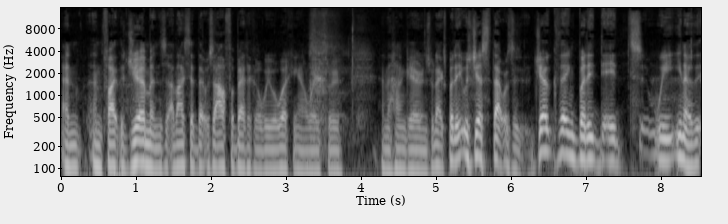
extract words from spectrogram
and, and fight the Germans. And I said that was alphabetical. We were working our way through and the Hungarians were next. But it was just that was a joke thing. But it, it we you know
